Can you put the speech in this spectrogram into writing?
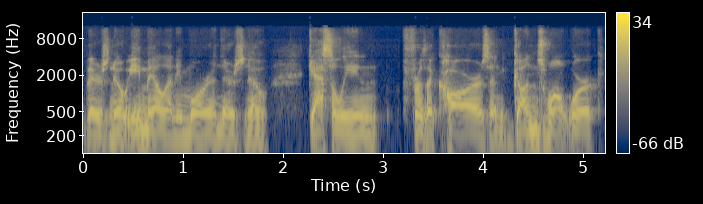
There's no email anymore, and there's no gasoline for the cars, and guns won't work.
